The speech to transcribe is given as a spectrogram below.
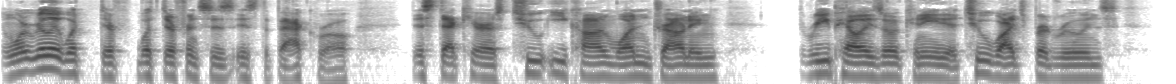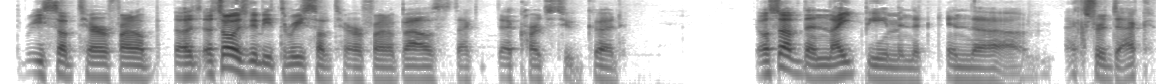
And what really what dif- what difference is is the back row. This deck here has two Econ, one Drowning, three Paleozoic Canadia, two Widespread Ruins, three Subterror Final. Uh, it's always going to be three Subterror Final Battles. That that card's too good. You also have the Night Beam in the in the um, extra deck,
